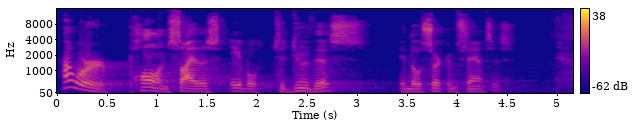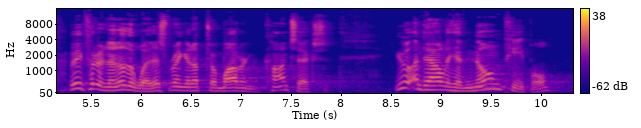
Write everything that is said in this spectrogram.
How were Paul and Silas able to do this in those circumstances? Let me put it another way. Let's bring it up to a modern context. You undoubtedly have known people,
